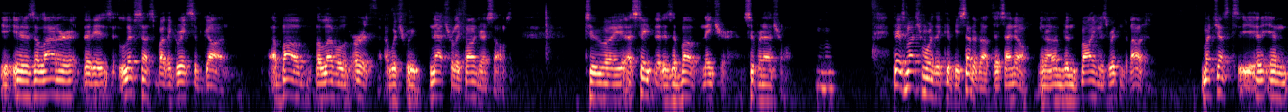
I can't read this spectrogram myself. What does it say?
it is a ladder that is lifts us by the grace of God above the level of earth at which we naturally find ourselves. To a, a state that is above nature, supernatural. Mhm. There's much more that could be said about this. I know, you know, have been volumes written about it, but just in, in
